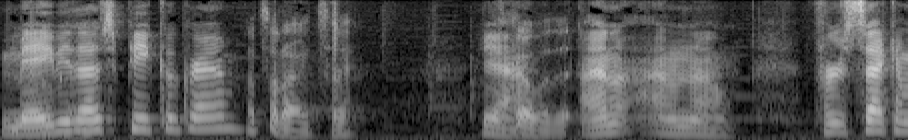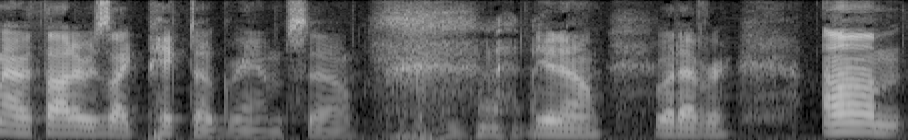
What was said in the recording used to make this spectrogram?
Maybe that's picogram. That's what I would say. Yeah. Let's go with it. I don't. I don't know. For a second, I thought it was like pictogram. So, you know, whatever. Um,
